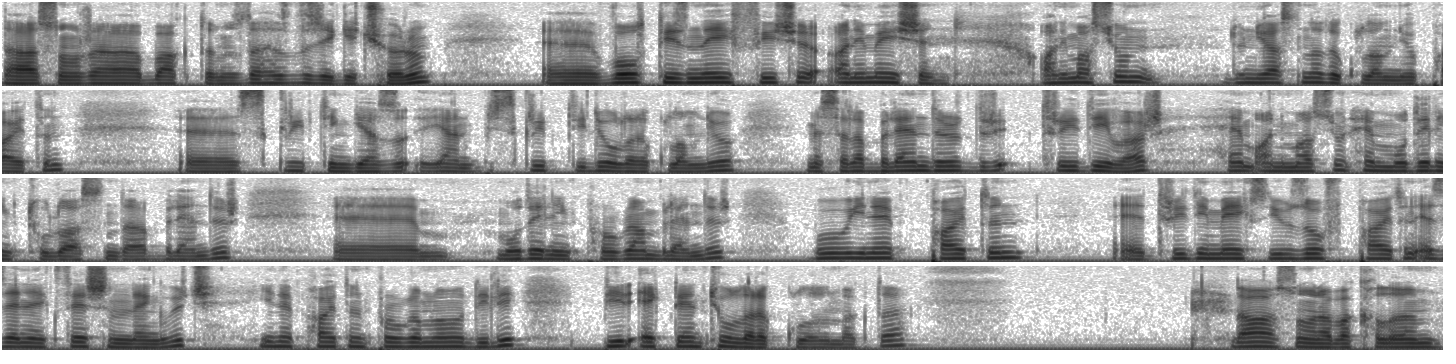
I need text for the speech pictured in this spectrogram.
Daha sonra baktığımızda hızlıca geçiyorum. E, Walt Disney Feature Animation. Animasyon dünyasında da kullanılıyor Python. E, scripting yazı yani bir script dili olarak kullanılıyor. Mesela Blender 3D var. Hem animasyon hem modeling tool'u aslında Blender. E, modeling program Blender. Bu yine Python e, 3D makes use of Python as an extension language. Yine Python programlama dili bir eklenti olarak kullanılmakta. Daha sonra bakalım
